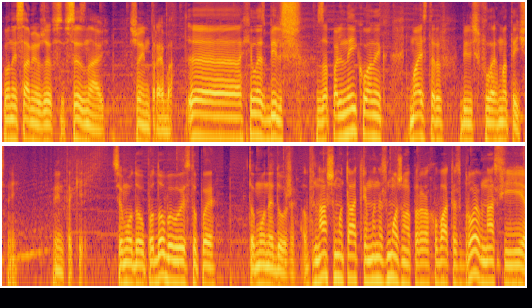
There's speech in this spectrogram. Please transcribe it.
Вони самі вже все знають, що їм треба. Е, Ахілес більш запальний коник, майстер більш флегматичний. Він такий. Цьому до вподоби виступи, тому не дуже. В нашому театрі ми не зможемо перерахувати зброю. В нас її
